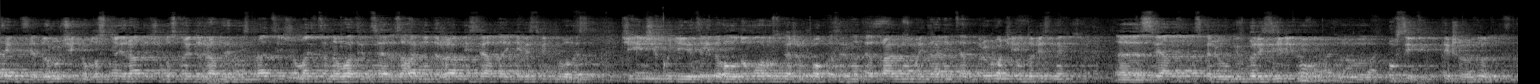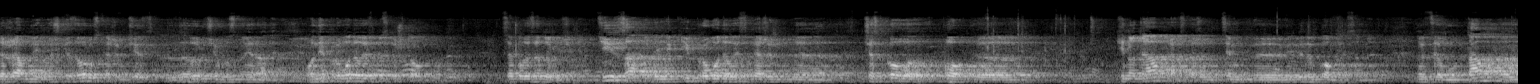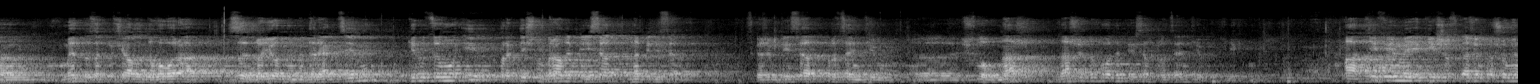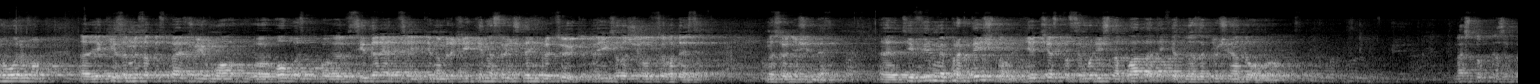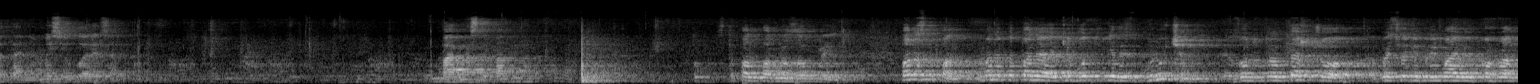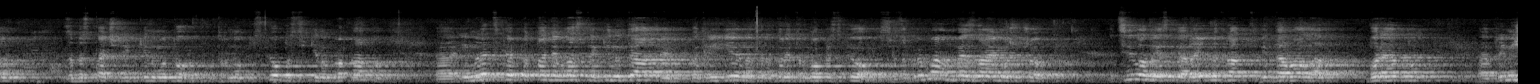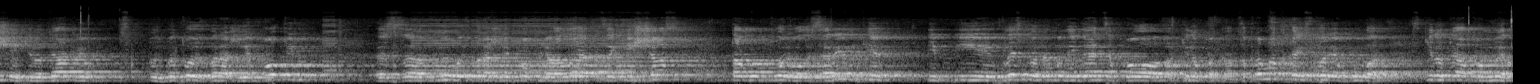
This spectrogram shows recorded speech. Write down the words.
чи доручень обласної ради чи обласної державної адміністрації, що мається на увазі, це загальнодержавні свята, які висвітлювалися, чи інші події. Це і до голодомору, скажімо, покази на театральному майдані, це приурочені до різних е, свят, скажімо, і в Березілі, ну, е, по всіх тих, що ну, з державної точки зору, скажімо, чи за дорученням обласної ради, вони проводились безкоштовно. Це були за дорученням. Ті заходи, які проводились, скажімо, е, частково по е, кінотеатрах, скажімо, цим е, відеокомплексами, ну, цьому, там е, ми заключали договори з районними дирекціями кіноцьому і практично брали 50 на 50. Скажімо, 50% е, йшло в наш, наші доходи, 50% їхні. А ті фільми, які, що скажемо, про що ми говоримо, е, які ми забезпечуємо область, всі дирекції кіномережі, які на сьогоднішній день працюють, то їх залишилося всього 10 на сьогоднішній день. Ті фільми практично є чисто символічна плата тільки для заключення договору. Наступне запитання. Мисів Лариса. Барна Степан. Степан Барна за Україну. Пане Степан, у мене питання, яке буде болючим, з огляду на те, що ми сьогодні приймаємо програму забезпечення кінематографу в Тернопільській області, кінопрокату. Е, І мене цікаве питання власне кінотеатрів, які є на території Тернопільської області. Зокрема, ми знаємо, що ціла низка районних рад віддавала в оренду приміщення кінотеатрів з метою збереження профілю, е, з умовою збереження профілю, але за якийсь час там утворювалися ринки і, і близько не йдеться про кінопрокат. Зокрема, така історія була з кінотеатром Мир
